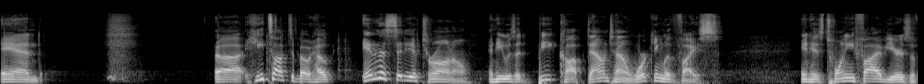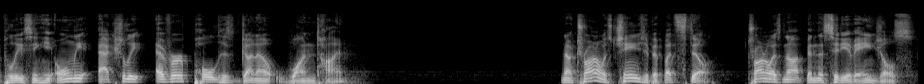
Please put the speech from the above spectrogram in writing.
And uh, he talked about how in the city of Toronto, and he was a beat cop downtown working with Vice. In his 25 years of policing, he only actually ever pulled his gun out one time. Now, Toronto has changed a bit, but still, Toronto has not been the city of angels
